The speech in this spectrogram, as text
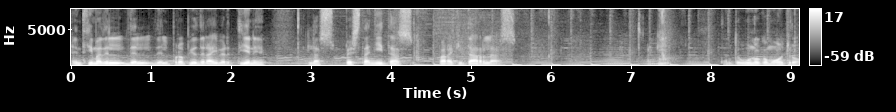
encima del, propio driver tiene las pestañitas para quitarlas. Aquí, tanto uno como otro.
